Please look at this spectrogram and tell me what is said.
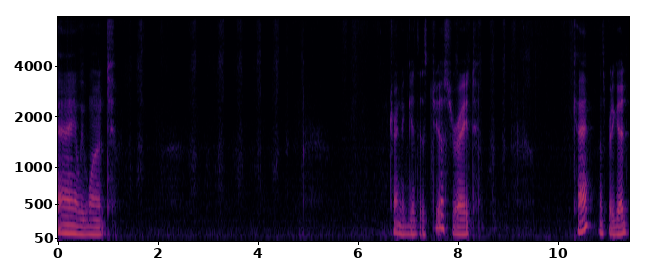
Okay, we want trying to get this just right. Okay, that's pretty good.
